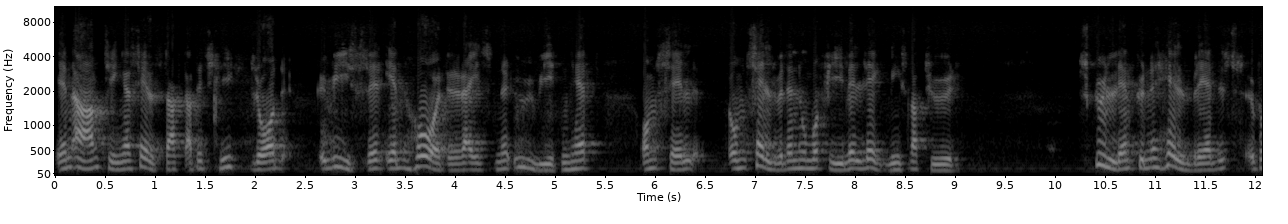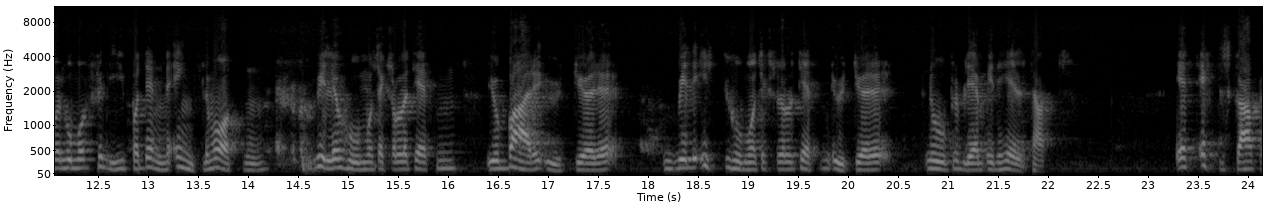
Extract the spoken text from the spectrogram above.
En annen ting er selvsagt at et slikt råd viser en hårreisende uvitenhet om, selv, om selve den homofile legnings natur skulle en kunne helbredes for homofili på denne enkle måten, ville homoseksualiteten jo bare utgjøre Ville ikke homoseksualiteten utgjøre noe problem i det hele tatt. Et ekteskap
